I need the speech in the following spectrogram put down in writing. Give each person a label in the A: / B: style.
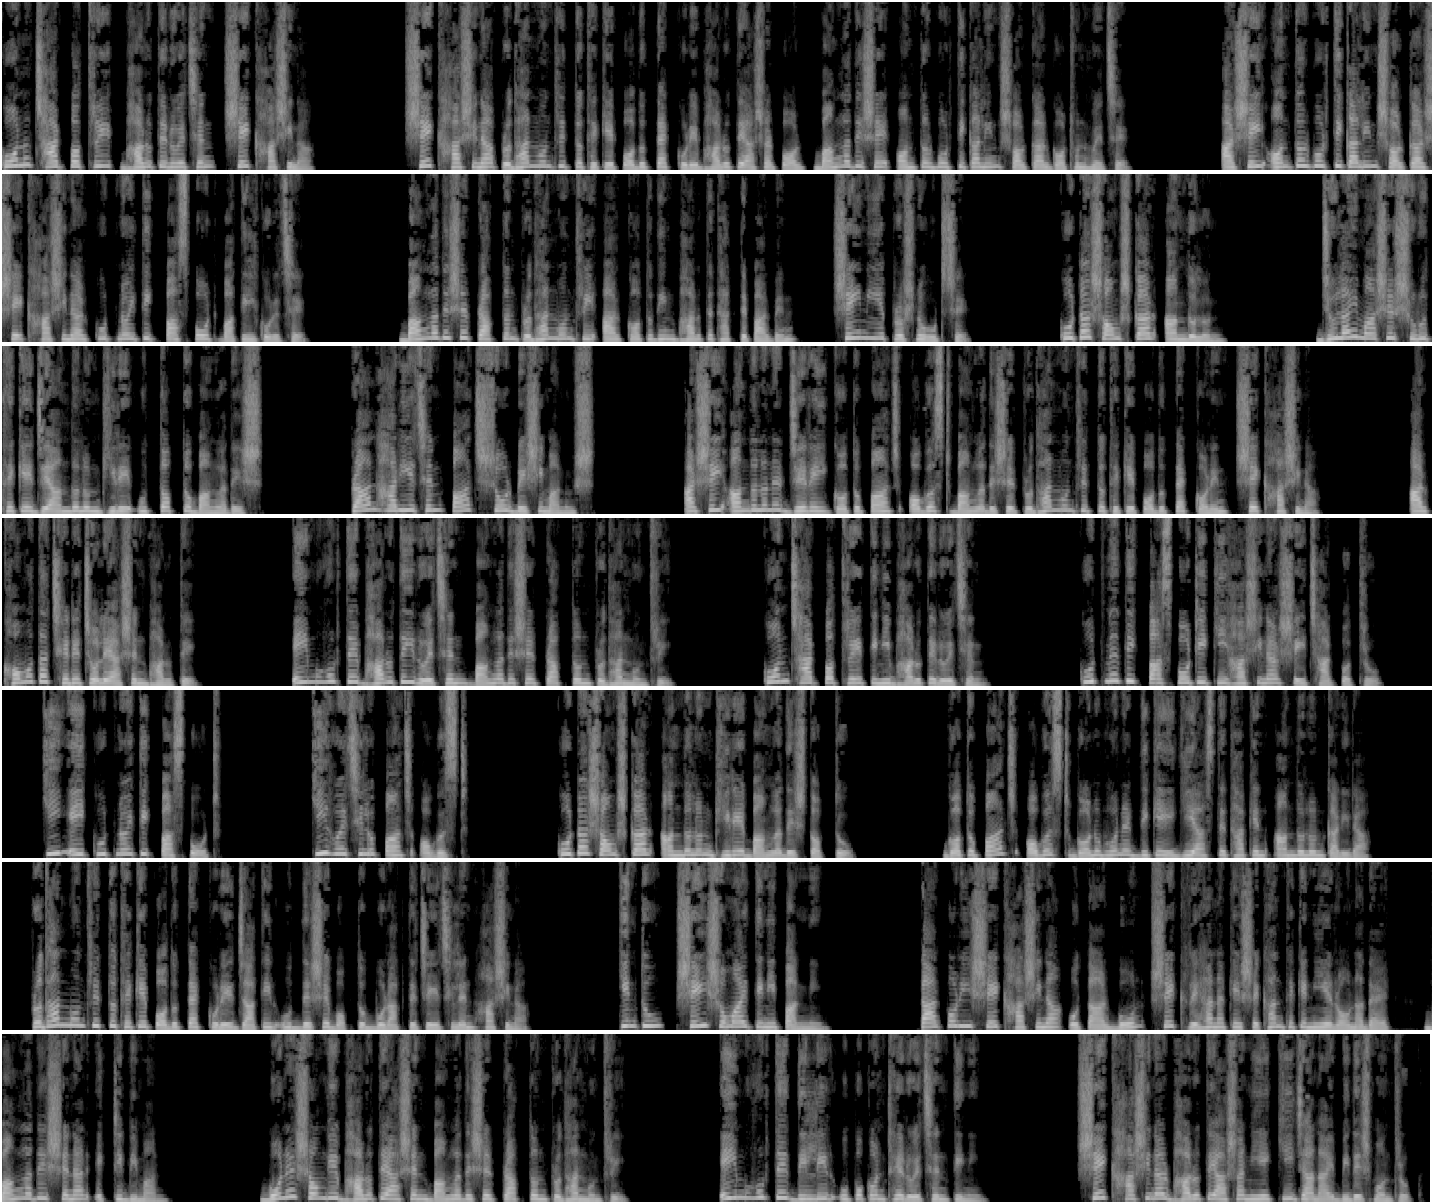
A: কোন ছাড়পত্রে ভারতে রয়েছেন শেখ হাসিনা? শেখ হাসিনা প্রধানমন্ত্রিত্ব থেকে পদত্যাগ করে ভারতে আসার পর বাংলাদেশে অন্তর্বর্তীকালীন সরকার গঠন হয়েছে। আর সেই অন্তর্বর্তীকালীন সরকার শেখ হাসিনার কূটনৈতিক পাসপোর্ট বাতিল করেছে। বাংলাদেশের প্রাক্তন প্রধানমন্ত্রী আর কতদিন ভারতে থাকতে পারবেন, সেই নিয়ে প্রশ্ন উঠছে। কোটা সংস্কার আন্দোলন জুলাই মাসের শুরু থেকে যে আন্দোলন ঘিরে উত্তপ্ত বাংলাদেশ। প্রাণ হারিয়েছেন পাঁচশোর বেশি মানুষ। আর সেই আন্দোলনের জেরেই গত পাঁচ অগস্ট বাংলাদেশের প্রধানমন্ত্রিত্ব থেকে পদত্যাগ করেন শেখ হাসিনা। আর ক্ষমতা ছেড়ে চলে আসেন ভারতে। এই মুহূর্তে ভারতেই রয়েছেন বাংলাদেশের প্রাক্তন প্রধানমন্ত্রী। কোন ছাড়পত্রে তিনি ভারতে রয়েছেন? কূটনৈতিক পাসপোর্টই কি হাসিনার সেই ছাড়পত্র? কি এই কূটনৈতিক পাসপোর্ট? কি হয়েছিল পাঁচ অগস্ট? কোটা সংস্কার আন্দোলন ঘিরে বাংলাদেশ তপ্ত। গত পাঁচ অগস্ট গণভবনের দিকে এগিয়ে আসতে থাকেন আন্দোলনকারীরা। প্রধানমন্ত্রিত্ব থেকে পদত্যাগ করে জাতির উদ্দেশ্যে বক্তব্য রাখতে চেয়েছিলেন হাসিনা। কিন্তু সেই সময় তিনি পাননি। তারপরই শেখ হাসিনা ও তার বোন শেখ রেহানাকে সেখান থেকে নিয়ে রওনা দেয় বাংলাদেশ সেনার একটি বিমান। বোনের সঙ্গে ভারতে আসেন বাংলাদেশের প্রাক্তন প্রধানমন্ত্রী। এই মুহূর্তে দিল্লির উপকণ্ঠে রয়েছেন তিনি। শেখ হাসিনার ভারতে আসা নিয়ে কি জানায় বিদেশ মন্ত্রক?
